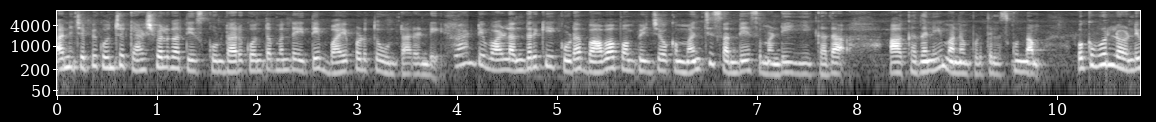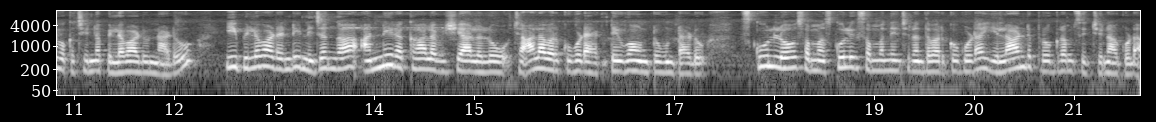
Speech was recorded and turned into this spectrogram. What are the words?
అని చెప్పి కొంచెం క్యాషువల్గా తీసుకుంటారు. కొంతమంది అయితే భయపడుతూ ఉంటారండి. అలాంటి వాళ్ళందరికీ కూడా బాబా పంపించే ఒక మంచి సందేశం అండి ఈ కథ. ఆ కథని మనం ఇప్పుడు తెలుసుకుందాం. ఒక ఊర్లో అండి ఒక చిన్న పిల్లవాడు ఉన్నాడు. ఈ పిల్లవాడండి నిజంగా అన్ని రకాల విషయాలలో చాలా వరకు కూడా యాక్టివ్గా ఉంటూ ఉంటాడు. స్కూల్లో సమ స్కూల్కి సంబంధించినంత వరకు కూడా ఎలాంటి ప్రోగ్రామ్స్ ఇచ్చినా కూడా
